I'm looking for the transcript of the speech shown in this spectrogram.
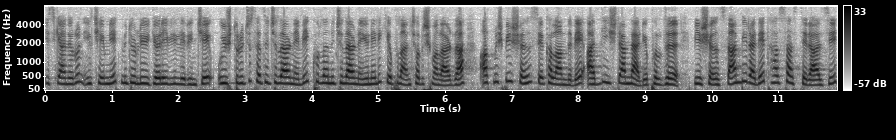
İskenderun İlçe Emniyet Müdürlüğü görevlilerince uyuşturucu satıcılarına ve kullanıcılarına yönelik yapılan çalışmalarda 61 şahıs yakalandı ve adli işlemler yapıldı. Bir şahıstan bir adet hassas terazi,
